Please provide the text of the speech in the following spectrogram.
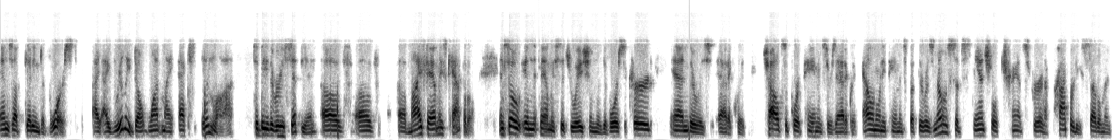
ends up getting divorced? I, I really don't want my ex in law to be the recipient of, of uh, my family's capital. And so, in the family situation, the divorce occurred and there was adequate child support payments, there's adequate alimony payments, but there was no substantial transfer and a property settlement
